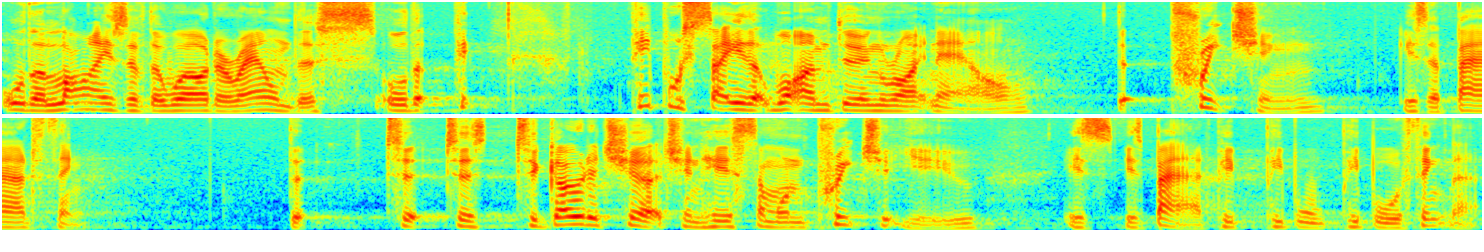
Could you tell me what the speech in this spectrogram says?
all the lies of the world around us, or that pe- people say that what I'm doing right now, that preaching is a bad thing. That to, to, to go to church and hear someone preach at you is, is bad. Pe- people, people will think that.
